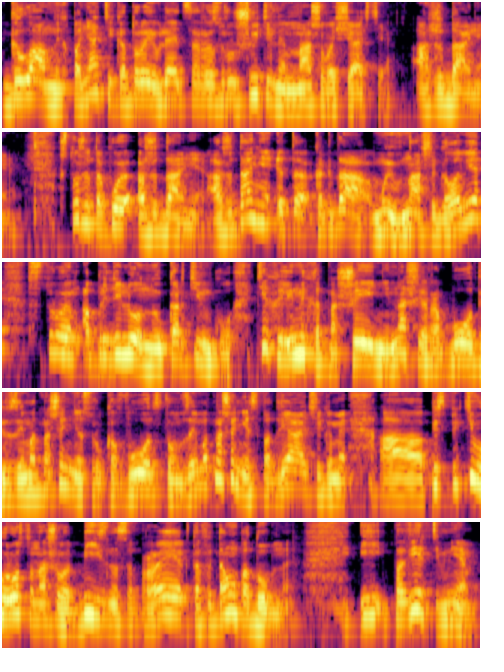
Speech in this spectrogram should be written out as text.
главных понятий, которое является разрушителем нашего счастья ожидание. Что же такое ожидание? Ожидание это когда мы в нашей голове строим определенную картинку тех или иных отношений, нашей работы, взаимоотношения с руководством, взаимоотношения с подрядчиками, а, перспективу роста нашего бизнеса, проектов и тому подобное. И поверьте мне,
